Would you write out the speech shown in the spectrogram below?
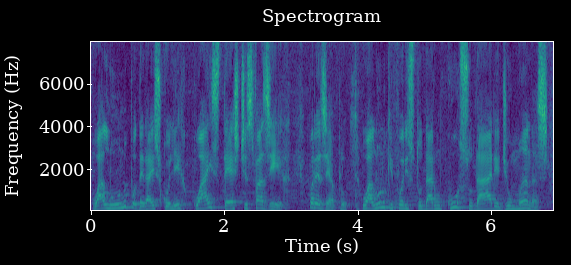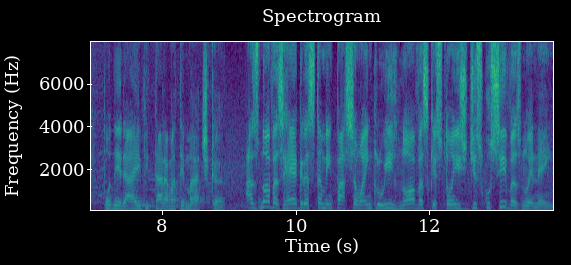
O aluno poderá escolher quais testes fazer. Por exemplo, o aluno que for estudar um curso da área de humanas poderá evitar a matemática. As novas regras também passam a incluir novas questões discursivas no Enem.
